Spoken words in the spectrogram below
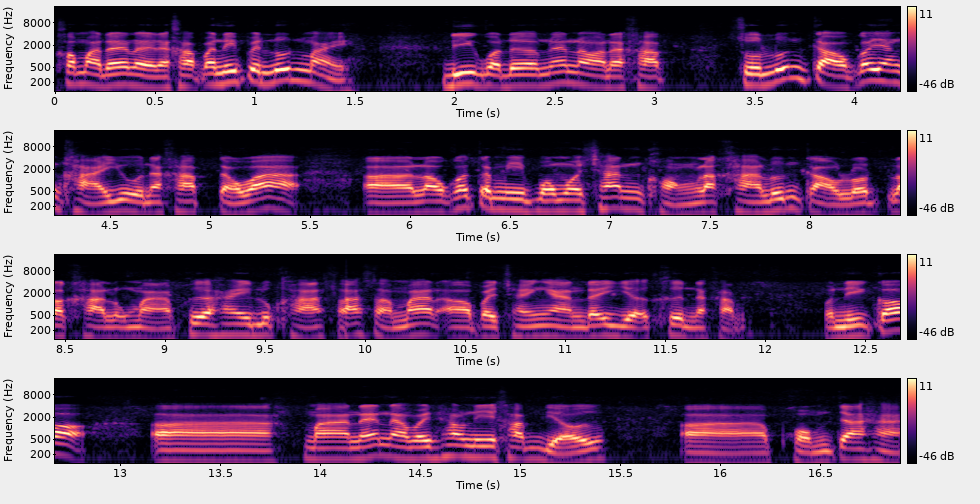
เข้ามาได้เลยนะครับ อันนี้เป็นรุ่นใหม่ดีกว่าเดิมแน่นอนนะครับ ส่วนรุ่นเก่าก็ยังขายอยู่นะครับ แต่ว่าเราก็จะมีโปรโมชั่นของราคารุ่นเก่าลดราคาลงมา เพื่อให้ลูกค้าสามารถเอาไปใช้งานได้เยอะขึ้นนะครับ วันนี้ก็มาแนะนำไว้เท่านี้ครับ เดี๋ยวผมจะหา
